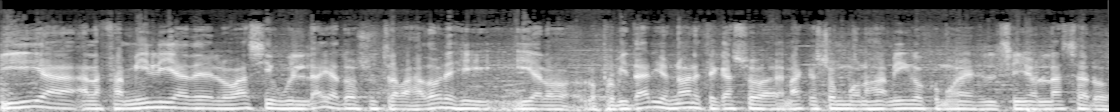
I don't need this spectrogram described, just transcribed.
y a, a la familia del Oasis Wildlife, a todos sus trabajadores y, y a los, los propietarios, ¿no? En este caso, además que son buenos amigos, como es el señor Lázaro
